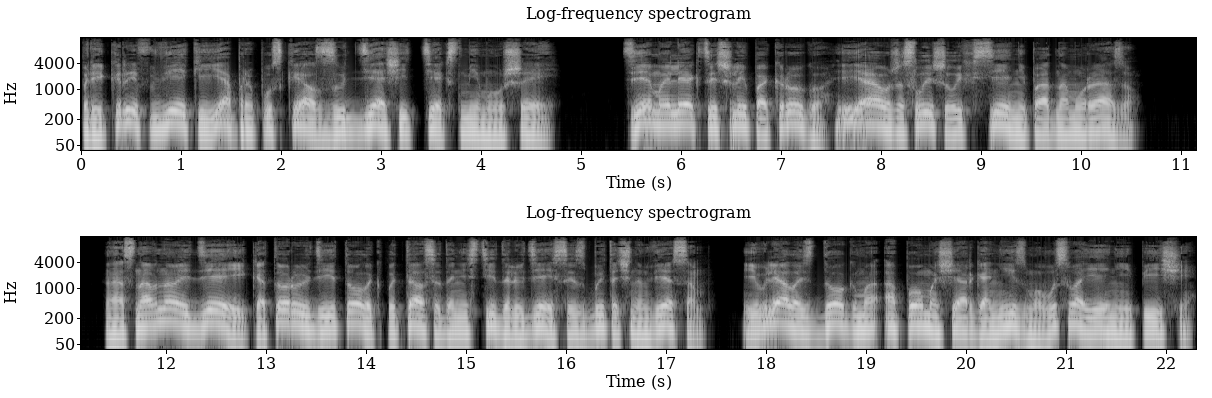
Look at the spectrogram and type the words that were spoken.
Прикрыв веки, я пропускал зудящий текст мимо ушей. Темы лекций шли по кругу, и я уже слышал их все не по одному разу. Основной идеей, которую диетолог пытался донести до людей с избыточным весом, являлась догма о помощи организму в усвоении пищи.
